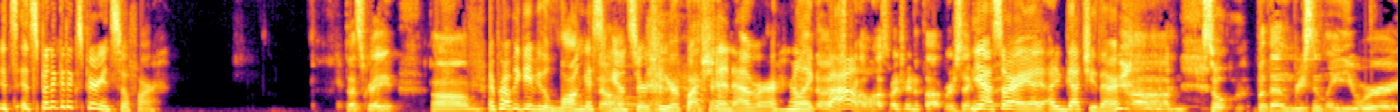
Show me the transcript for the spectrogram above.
it's it's been a good experience so far. That's great. Um, I probably gave you the longest No. answer to your question ever. You're like, I know, I just kinda lost my train of thought for a second. Yeah, but- sorry, I, I got you there. um, so, but then recently you were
